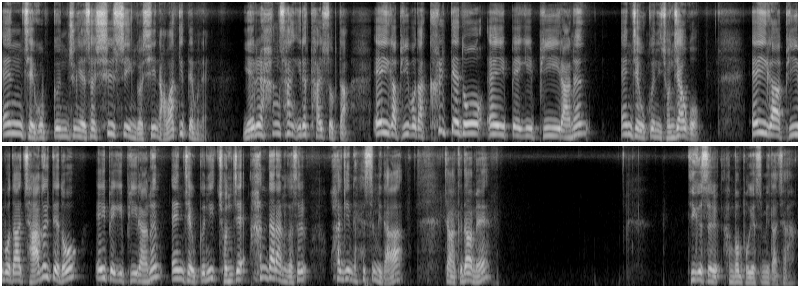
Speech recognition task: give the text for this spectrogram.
n 제곱근 중에서 실수인 것이 나왔기 때문에 얘를 항상 이렇다 할 수 없다. a가 b보다 클 때도 a 빼기 b라는 n 제곱근이 존재하고 a가 b보다 작을 때도 a 빼기 b라는 n 제곱근이 존재한다라는 것을 확인했습니다. 자, 그 다음에 디귿을 한번 보겠습니다. 자,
